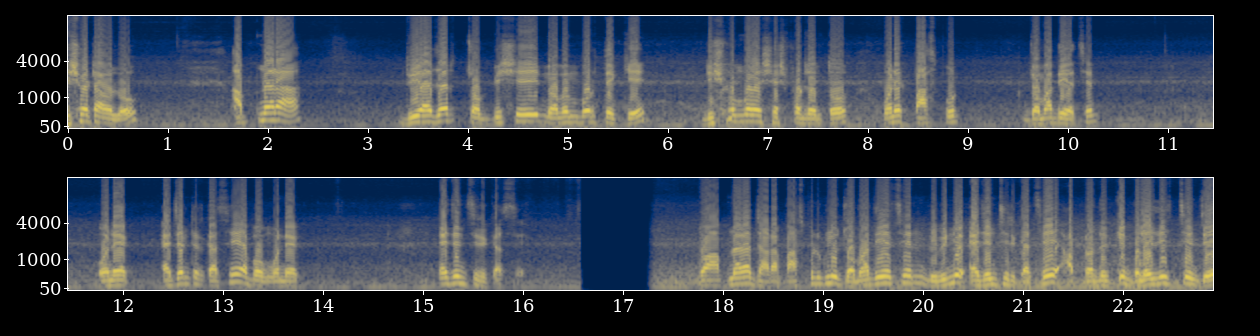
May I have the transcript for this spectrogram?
বিষয়টা হলো, আপনারা দুই হাজার চব্বিশে নভেম্বর থেকে ডিসেম্বরের শেষ পর্যন্ত অনেক পাসপোর্ট জমা দিয়েছেন। অনেক এজেন্টের কাছে এবং অনেক এজেন্সির কাছে। তো আপনারা যারা পাসপোর্টগুলো জমা দিয়েছেন বিভিন্ন এজেন্সির কাছে আপনাদেরকে বলে দিচ্ছে যে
